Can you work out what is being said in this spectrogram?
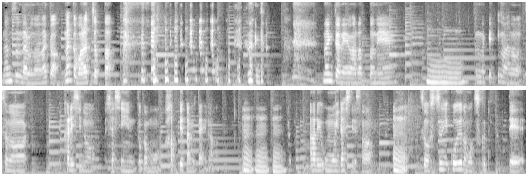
なんつうんだろうななんかなんか笑っちゃった。なんかなんかね笑ったね。うん。なんか今のその彼氏の写真とかも貼ってたみたいな。うんうんうん。あれ思い出してさ。うん。そう普通にこういうのも作って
